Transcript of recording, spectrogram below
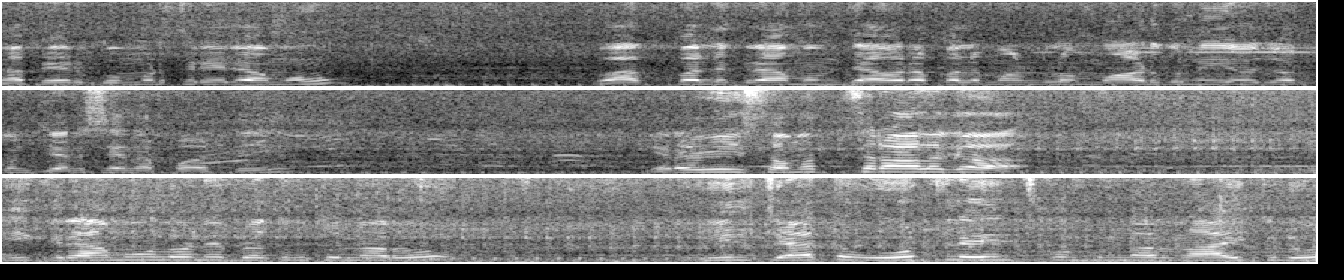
నా పేరు గుమ్మడి శ్రీరాము. వాక్పల్లి గ్రామం దేవరపల్లి మండలం మాడుగు నియోజకవర్గం జనసేన పార్టీ. ఇరవై సంవత్సరాలుగా ఈ గ్రామంలోనే బ్రతుకుతున్నారు. వీళ్ళ చేత ఓట్లు వేయించుకుంటున్నారు నాయకులు.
